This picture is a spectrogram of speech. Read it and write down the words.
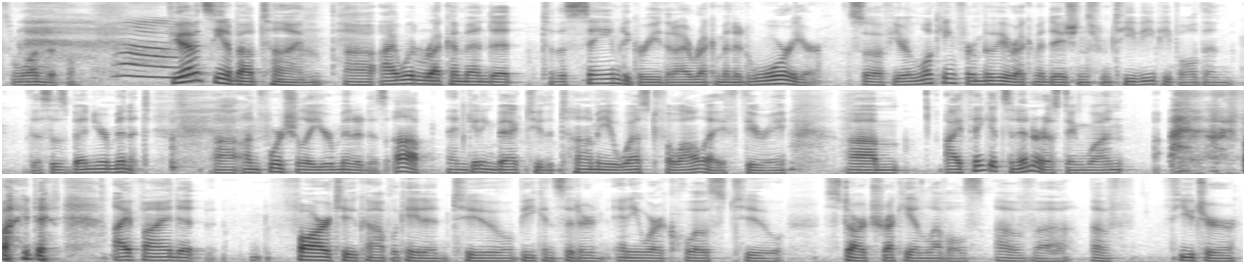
It's wonderful. Ah. If you haven't seen About Time, uh, I would recommend it to the same degree that I recommended Warrior. So if you're looking for movie recommendations from TV people, then this has been your minute. Uh, unfortunately, your minute is up. And getting back to the Tommy West Falale theory, um, I think it's an interesting one. I find it, I find it far too complicated to be considered anywhere close to Star Trekian levels of uh, of future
